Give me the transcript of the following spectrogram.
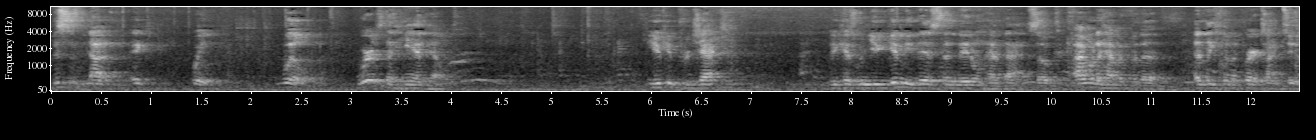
this is not. Eh, wait, Will, where's the handheld? You can project because when you give me this, then they don't have that. So I want to have it for the at least for the prayer time too.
